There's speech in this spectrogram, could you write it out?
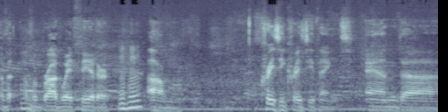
of, a, of a Broadway theater. Um, crazy, crazy things, and. Uh,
